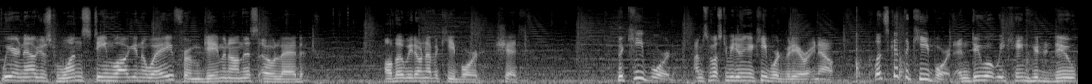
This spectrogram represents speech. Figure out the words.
we are now just one Steam login away from gaming on this OLED. Although we don't have a keyboard, shit. The keyboard. I'm supposed to be doing a keyboard video right now. Let's get the keyboard and do what we came here to do.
